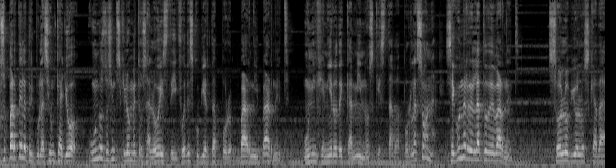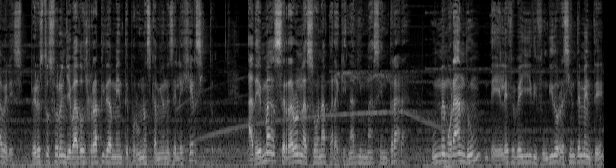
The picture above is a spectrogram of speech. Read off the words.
su parte, la tripulación cayó unos 200 kilómetros al oeste y fue descubierta por Barney Barnett, un ingeniero de caminos que estaba por la zona. Según el relato de Barnett, solo vio los cadáveres, pero estos fueron llevados rápidamente por unos camiones del ejército. Además, cerraron la zona para que nadie más entrara. Un memorándum del FBI difundido recientemente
